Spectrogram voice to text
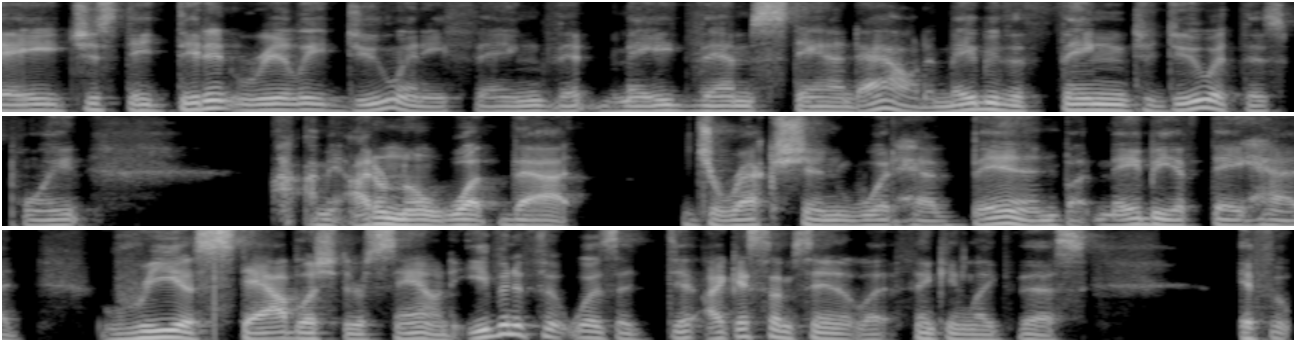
they just, they didn't really do anything that made them stand out. And maybe the thing to do at this point, I mean, I don't know what that direction would have been, but maybe if they had reestablished their sound, even if it was a, di- I guess I'm saying it like, thinking like this if it,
